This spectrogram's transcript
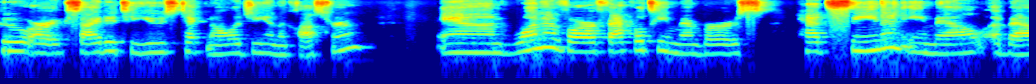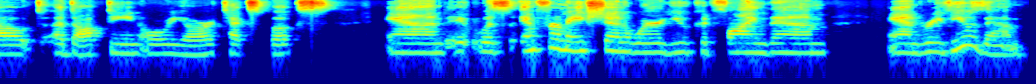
who are excited to use technology in the classroom. And one of our faculty members had seen an email about adopting OER textbooks and it was information where you could find them and review them.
